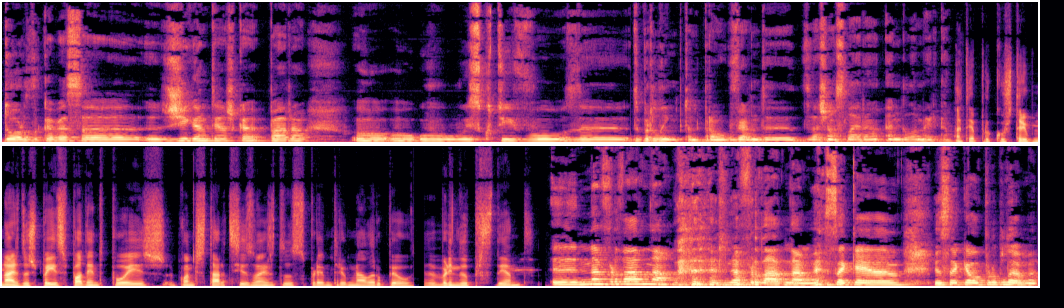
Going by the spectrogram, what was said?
dor de cabeça uh, gigantesca para o, o, o executivo de, de, Berlim, portanto, para o governo de, da chanceler Angela Merkel. Até porque os tribunais dos países podem depois contestar decisões do Supremo Tribunal Europeu, abrindo o precedente. Eh, na verdade, não. Na verdade, não. Esse é, que é, esse é que é o problema.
